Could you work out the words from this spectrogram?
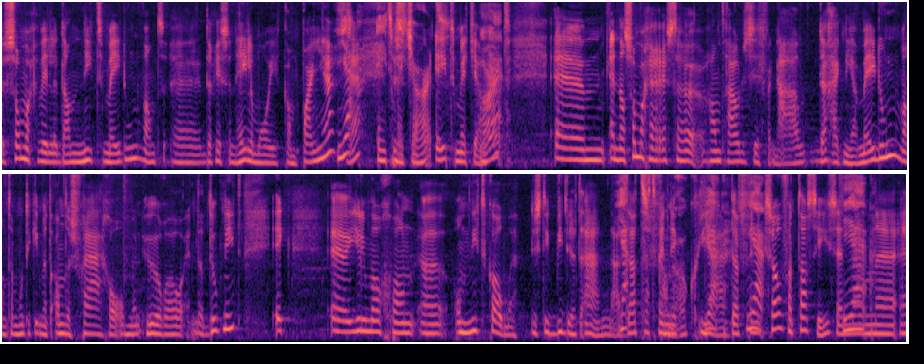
sommigen willen dan niet meedoen, want uh, er is een hele mooie campagne. Ja, hè? eten dus met je hart. Eten met je hart. Ja. Um, en dan sommige restauranthouders zeggen van... nou, daar ga ik niet aan meedoen... want dan moet ik iemand anders vragen om een euro... en dat doe ik niet. Ik, uh, jullie mogen gewoon uh, om niet komen. Dus die bieden het aan. Nou, ja, dat, dat vind ik ook. Ja, ja. dat vind ja. ik zo fantastisch. En Ja. dan, uh,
